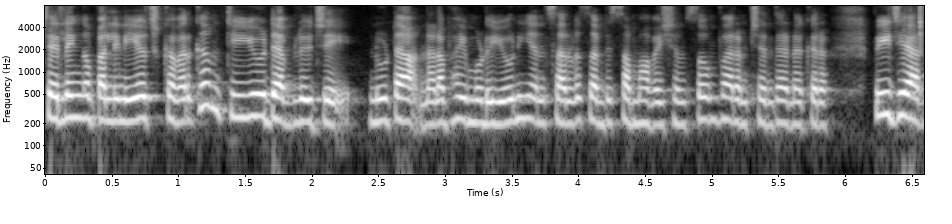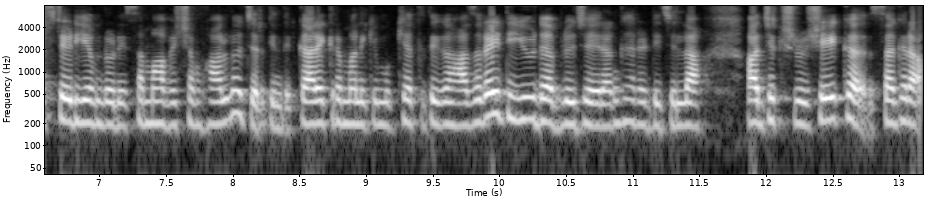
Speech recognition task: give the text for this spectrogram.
షెర్లింగపల్లి నియోజకవర్గం టీయూడబ్ల్యూజే నూట నలభై మూడు యూనియన్ సర్వసభ్య సమావేశం సోమవారం చంద్రనగర్ పీజేఆర్ స్టేడియంలోని సమావేశం హాల్లో జరిగింది. కార్యక్రమానికి ముఖ్య అతిథిగా హాజరై టీయూడబ్ల్యూజే రంగారెడ్డి జిల్లా అధ్యక్షుడు శేఖర్ సగర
